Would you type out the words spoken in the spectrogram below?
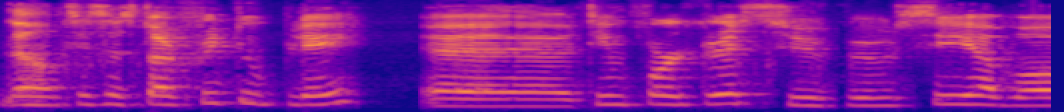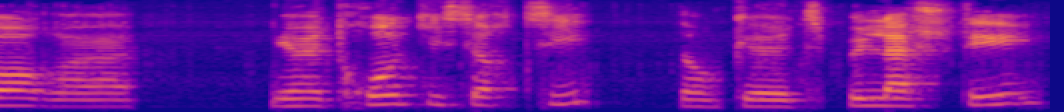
Donc, c'est un free-to-play. Euh, Team Fortress, tu peux aussi avoir... il y a un 3 qui est sorti. Donc, euh, tu peux l'acheter.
